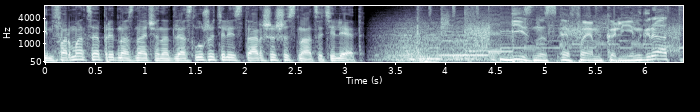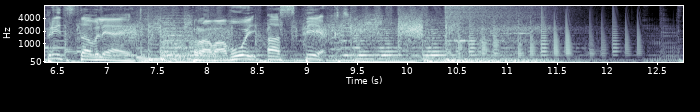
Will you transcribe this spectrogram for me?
Информация предназначена для слушателей старше 16 лет. Бизнес FM Калининград представляет правовой аспект.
